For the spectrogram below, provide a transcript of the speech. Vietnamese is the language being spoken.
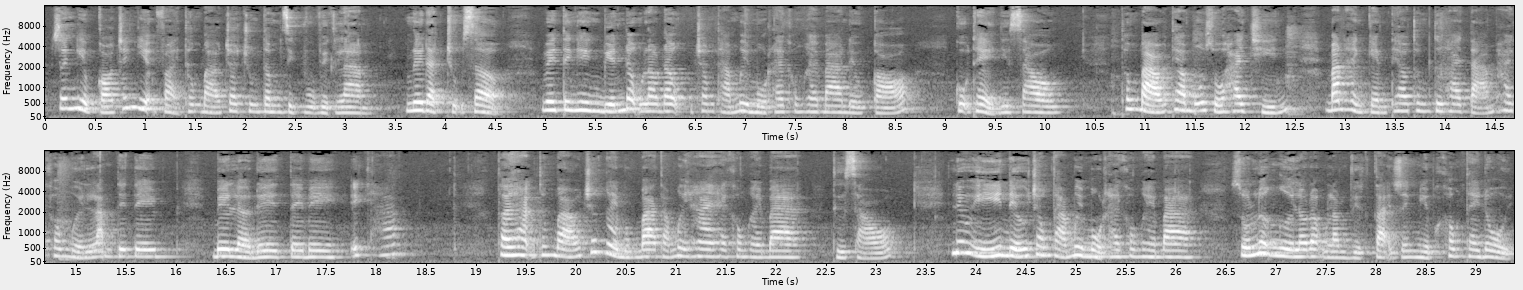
doanh nghiệp có trách nhiệm phải thông báo cho Trung tâm Dịch vụ Việc làm, nơi đặt trụ sở, về tình hình biến động lao động trong tháng 11 2023 nếu có. Cụ thể như sau. Thông báo theo mẫu số 29, ban hành kèm theo thông tư 28 2015 TT BLD-TB XH. Thời hạn thông báo trước ngày 3 tháng 12 2023, thứ 6. Lưu ý nếu trong tháng 11 2023, số lượng người lao động làm việc tại doanh nghiệp không thay đổi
